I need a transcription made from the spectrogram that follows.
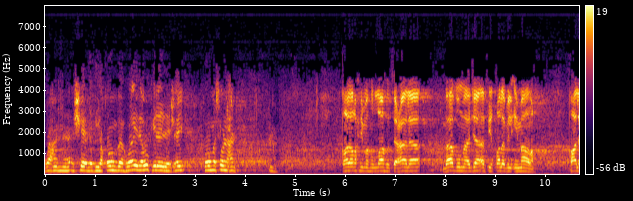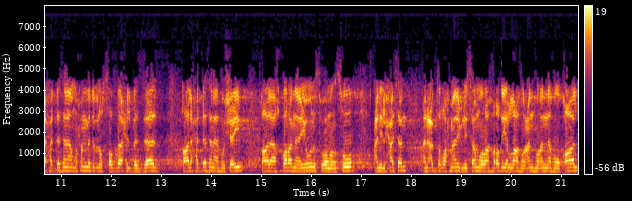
وعن الشيء الذي يقوم به وإذا وكل إليه شيء فهو مسؤول عنه. قال رحمه الله تعالى باب ما جاء في طلب الإمارة قال حدثنا محمد بن الصباح البزاز قال حدثنا هشيم قال أخبرنا يونس ومنصور عن الحسن عن عبد الرحمن بن سمرة رضي الله عنه أنه قال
